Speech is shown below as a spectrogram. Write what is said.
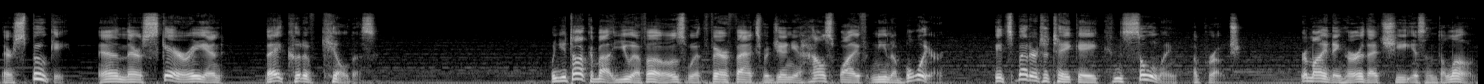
They're spooky, and they're scary, and they could have killed us. When you talk about UFOs with Fairfax, Virginia housewife Nina Boyer, it's better to take a consoling approach, reminding her that she isn't alone,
